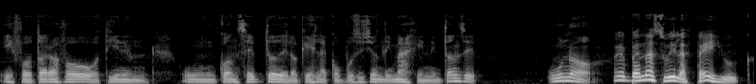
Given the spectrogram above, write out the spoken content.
es fotógrafo o tiene un, un concepto de lo que es la composición de imagen. Entonces, uno... Anda a subir a Facebook.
